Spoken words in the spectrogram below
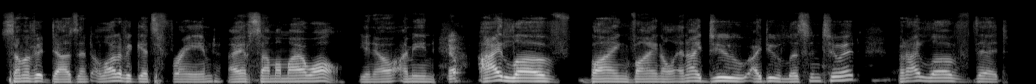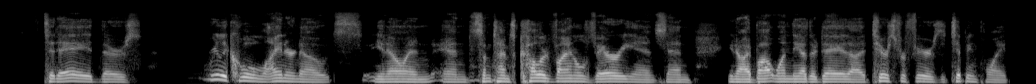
some of it doesn't. A lot of it gets framed. I have some on my wall, you know. I mean, Yep. I love buying vinyl and I do I do listen to it, but I love that today there's really cool liner notes, you know, and and sometimes colored vinyl variants. And you know, I bought one the other day, the Tears for Fears, the tipping point.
